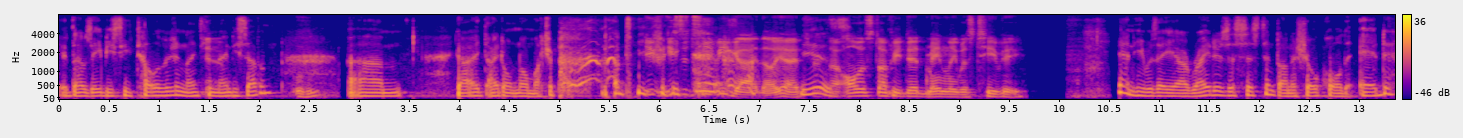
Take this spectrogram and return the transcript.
that was ABC Television, 1997. Mhm. Um, yeah, I, I don't know much about, about He, TV. he's a TV guy, though. Yeah, He is. all the stuff he did mainly was TV. And he was a uh, writer's assistant on a show called Ed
